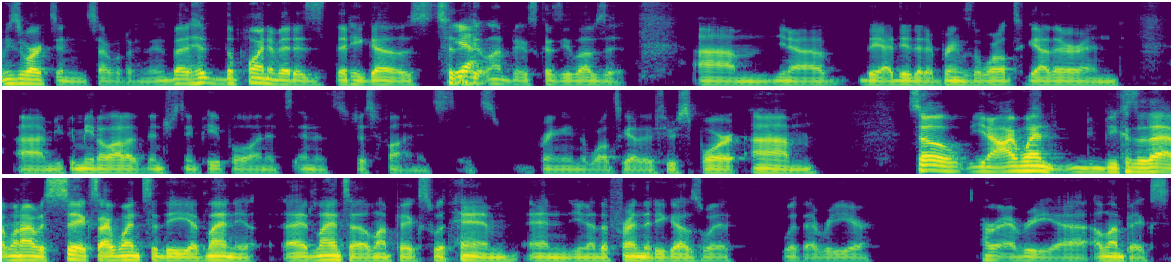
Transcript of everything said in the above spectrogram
he's worked in several different things, but his, the point of it is that he goes to Yeah. the Olympics because he loves it. Um, you know, the idea that it brings the world together and um, you can meet a lot of interesting people and it's, and it's just fun. It's, it's bringing the world together through sport. Um, so you know i went because of that when i was six i went to the atlanta atlanta olympics with him and you know the friend that he goes with with every year or every uh, olympics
